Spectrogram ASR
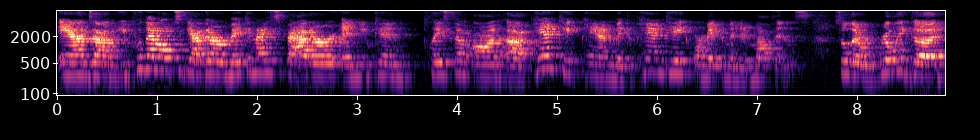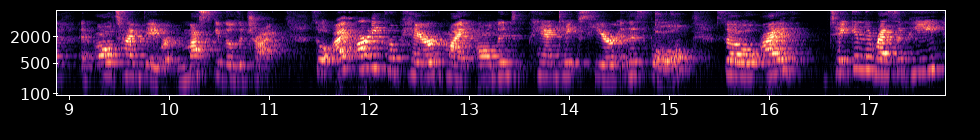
And um, you put that all together, make a nice batter, and you can place them on a pancake pan, make a pancake, or make them into muffins. So they're really good, an all-time favorite. Must give those a try. So I've already prepared my almond pancakes here in this bowl. So I've taken the recipe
